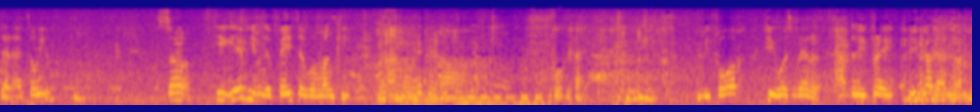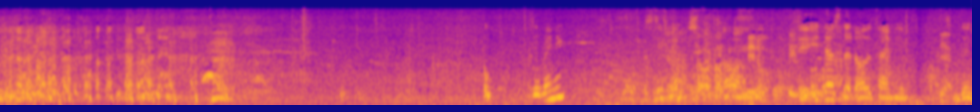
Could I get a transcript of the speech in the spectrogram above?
that I told you. Hmm. So he gave him the face of a monkey. Poor guy. Before he was better. After he prayed, he got angry. oh, is it raining? Yeah. Oh, it, it does that all the time here. Yeah. The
